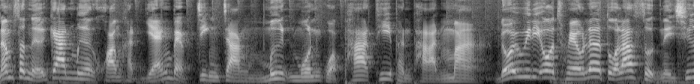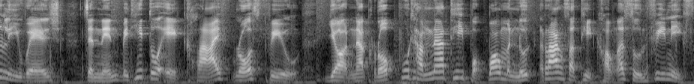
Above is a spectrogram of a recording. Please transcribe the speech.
นำเสนอการเมืองความขัดแย้งแบบจริงจัง มืดมนกว่าภาคที่ผ่านๆมา โดยวิดีโอเทรลเลอร์ตัวล่าสุดในชื่อ Revenge จะเน้นไปที่ตัวเอกคล v ฟโรสฟิลยอดนักรบผู้ทำหน้าที่ปกป้องมนุษย์ร่างสถิตของอสูรฟีนิกซ์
